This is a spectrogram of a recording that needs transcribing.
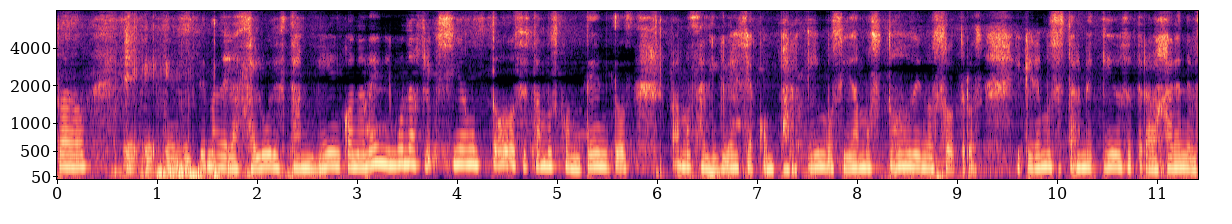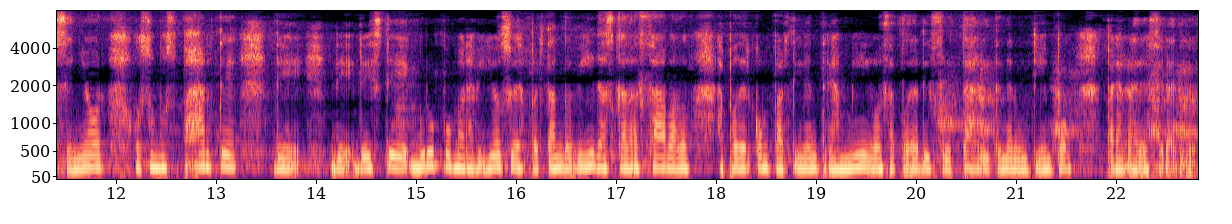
todo eh, eh, el tema de la salud está bien, cuando no hay ninguna aflicción, todos estamos contentos. Vamos a la iglesia, compartimos y damos todo de nosotros y queremos estar metidos a trabajar en el Señor o somos parte de, de este grupo maravilloso despertando vidas cada sábado a poder compartir entre amigos a poder disfrutar y tener un tiempo para agradecer a Dios.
